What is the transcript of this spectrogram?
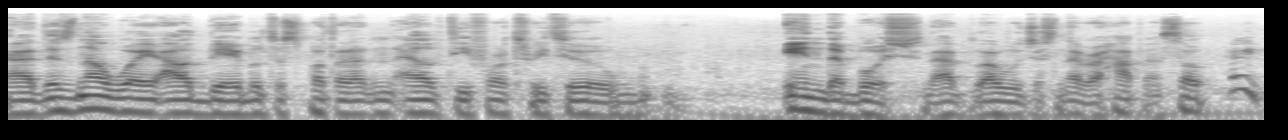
Uh, there's no way I would be able to spot an LT432 in the bush. That, that would just never happen. So, hey,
